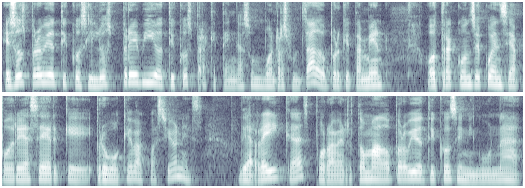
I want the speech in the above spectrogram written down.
esos probióticos y los prebióticos para que tengas un buen resultado, porque también otra consecuencia podría ser que provoque evacuaciones diarreicas por haber tomado probióticos sin ninguna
